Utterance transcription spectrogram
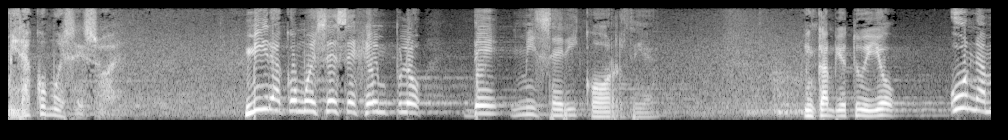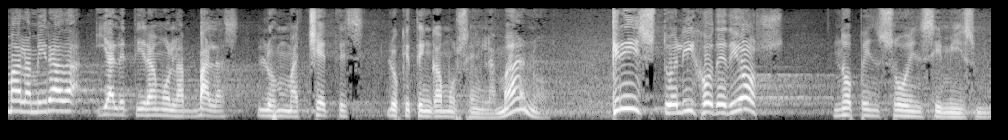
Mira cómo es eso. ¿eh? Mira cómo es ese ejemplo de misericordia. En cambio tú y yo, una mala mirada, ya le tiramos las balas, los machetes, lo que tengamos en la mano. Cristo, el Hijo de Dios, no pensó en sí mismo.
